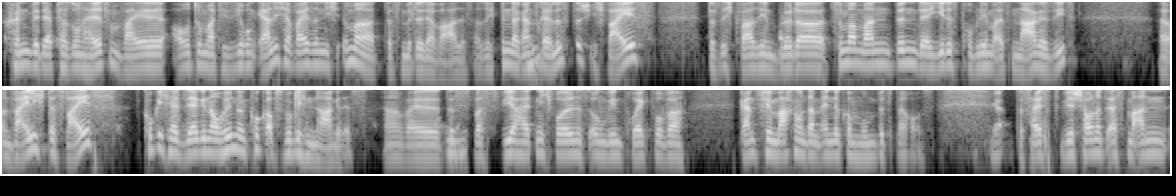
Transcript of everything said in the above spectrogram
können wir der Person helfen, weil Automatisierung ehrlicherweise nicht immer das Mittel der Wahl ist. Also ich bin da ganz mhm. realistisch. Ich weiß, dass ich quasi ein blöder Zimmermann bin, der jedes Problem als Nagel sieht. Äh, und weil ich das weiß, gucke ich halt sehr genau hin und gucke, ob es wirklich ein Nagel ist. Ja, weil das, mhm. was wir halt nicht wollen, ist irgendwie ein Projekt, wo wir ganz viel machen und am Ende kommt Mumpitz bei raus. Ja. Das heißt, wir schauen uns erstmal an,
